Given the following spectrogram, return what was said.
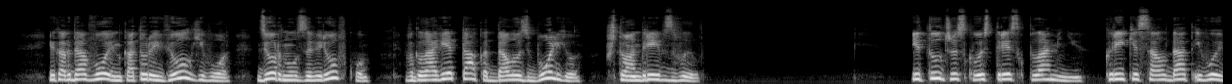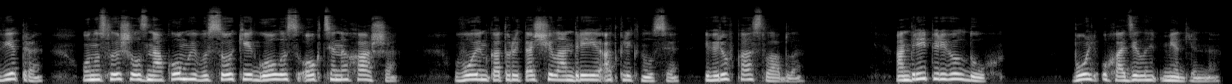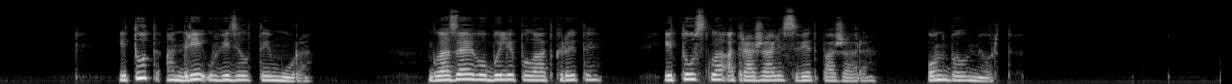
И когда воин, который вел его, дернул за веревку, в голове так отдалось болью, что Андрей взвыл. И тут же сквозь треск пламени, крики солдат и вой ветра он услышал знакомый высокий голос Октина Хаша. Воин, который тащил Андрея, откликнулся, и веревка ослабла. Андрей перевел дух. Боль уходила медленно. И тут Андрей увидел Теймура. Глаза его были полуоткрыты и тускло отражали свет пожара. Он был мертв.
